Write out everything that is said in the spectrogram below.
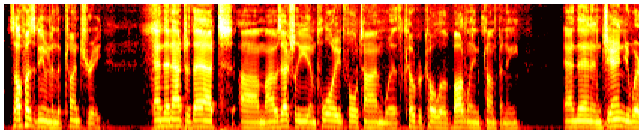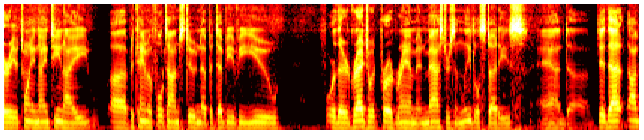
because I wasn't even in the country. And then after that, um, I was actually employed full time with Coca Cola Bottling Company. And then in January of 2019, I uh, became a full time student up at WVU for their graduate program in Masters in Legal Studies, and uh, did that. I'm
